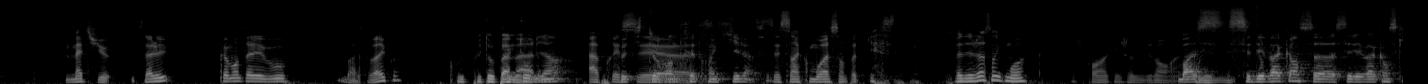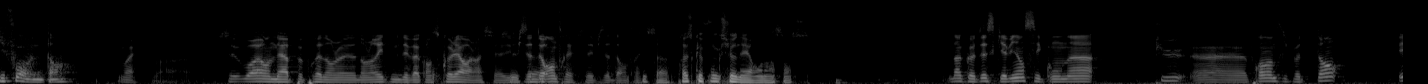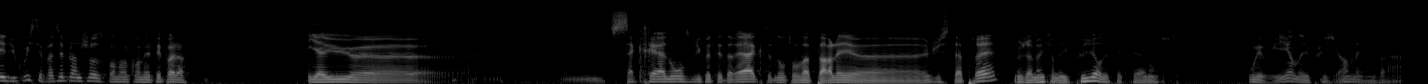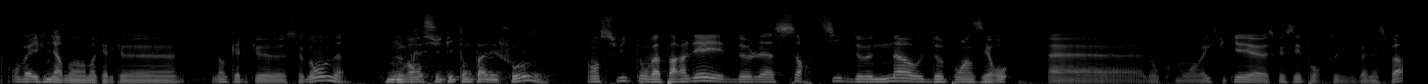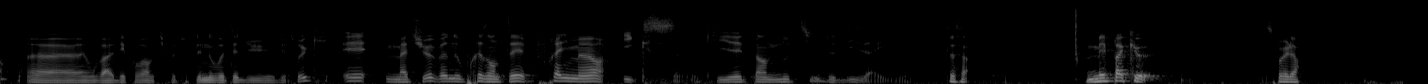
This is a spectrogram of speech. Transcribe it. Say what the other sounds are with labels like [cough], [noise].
Mathieu. Salut. Comment allez-vous? Bah ça va quoi? Écoute, plutôt pas Plutôt mal. bien, Après petite ces, rentrée euh, tranquille. ces 5 mois sans podcast, Ça fait déjà 5 mois. je crois quelque chose du genre. ouais. Bah, c'est des vacances, euh, c'est les vacances qu'il faut en même temps. Ouais, c'est- ouais, on est à peu près dans le, dans le rythme des vacances scolaires. là. C'est C'est l'épisode ça. de rentrée. C'est l'épisode de rentrée. C'est ça. Presque fonctionnaire en un sens. D'un côté, ce qui est bien, c'est qu'on a pu euh, prendre un petit peu de temps. Et du coup, il s'est passé plein de choses pendant qu'on n'était pas là. Il y a eu euh, une sacrée annonce du côté de React dont on va parler euh, juste après. Jamais qu'il y en a eu plusieurs des sacrées annonces. Oui, oui, il y en a eu plusieurs, mais on va, on va y venir dans, dans quelques, dans quelques secondes. Ne On précipitons pas les choses. Ensuite, on va parler de la sortie de Now 2.0. Euh, donc, bon, on va expliquer euh, ce que c'est pour ceux qui ne connaissent pas. Euh, on va découvrir un petit peu toutes les nouveautés du, du truc. Et Mathieu va nous présenter Framer X, qui est un outil de design. C'est ça. Mais pas que. Spoiler.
